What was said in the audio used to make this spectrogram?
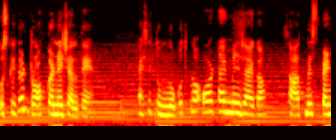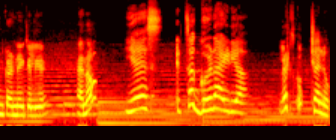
उसके घर ड्रॉप करने चलते हैं। ऐसे तुम लोग को थोड़ा और टाइम मिल जाएगा साथ में स्पेंड करने के लिए है ना? Yes it's a good idea let's go चलो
